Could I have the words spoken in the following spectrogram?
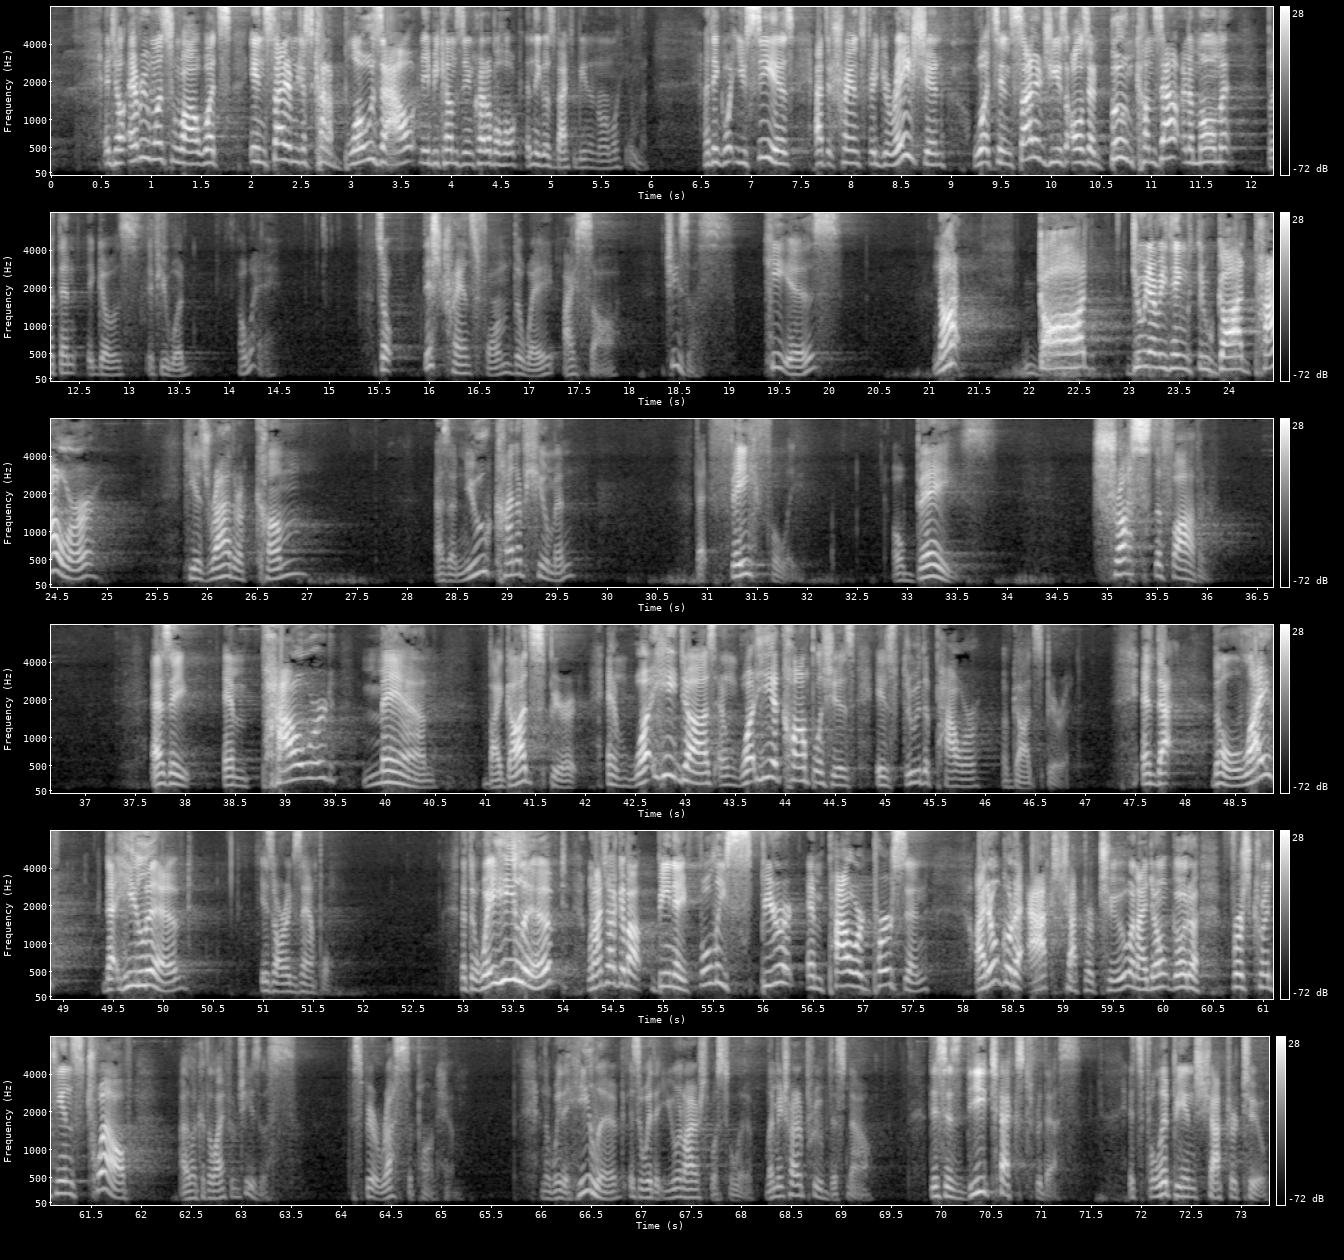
until every once in a while, what's inside of him just kind of blows out and he becomes the Incredible Hulk and then he goes back to being a normal human. I think what you see is at the transfiguration, what's inside of Jesus all of a sudden, boom, comes out in a moment, but then it goes, if you would, away. So this transformed the way I saw Jesus. He is not God doing everything through God power, he has rather come as a new kind of human that faithfully obeys, trusts the Father as a empowered man by God's Spirit, and what he does and what he accomplishes is through the power of God's Spirit. And that the life that he lived is our example. That the way he lived, when I talk about being a fully spirit empowered person, I don't go to Acts chapter 2 and I don't go to 1 Corinthians 12. I look at the life of Jesus. The Spirit rests upon him. And the way that he lived is the way that you and I are supposed to live. Let me try to prove this now. This is the text for this. It's Philippians chapter 2.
